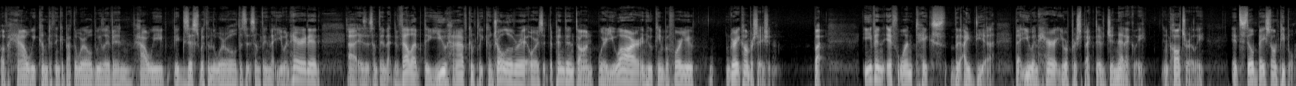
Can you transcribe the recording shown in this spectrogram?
of how we come to think about the world we live in, how we exist within the world. Is it something that you inherited? Uh, is it something that developed? Do you have complete control over it, or is it dependent on where you are and who came before you? Great conversation. But even if one takes the idea that you inherit your perspective genetically and culturally, it's still based on people,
